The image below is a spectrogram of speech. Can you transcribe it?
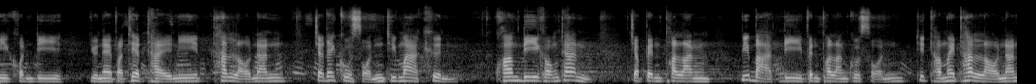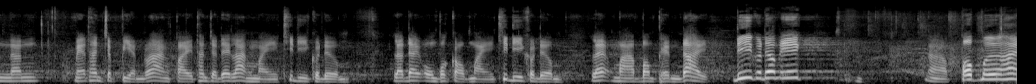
มีคนดีอยู่ในประเทศไทยนี้ท่านเหล่านั้นจะได้กุศลที่มากขึ้น ความดีของท่านจะเป็นพลังวิบากดีเป็นพลังกุศลที่ทำให้ท่านเหล่านั้นนั้น แม้ท่านจะเปลี่ยนร่างไป ท่านจะได้ร่างใหม่ที่ดีกว่าเดิม และได้องค์ประกอบใหม่ที่ดีกว่าเดิม และมาบำเพ็ญได้ดีกว่าเดิมอีกปรบมือให้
